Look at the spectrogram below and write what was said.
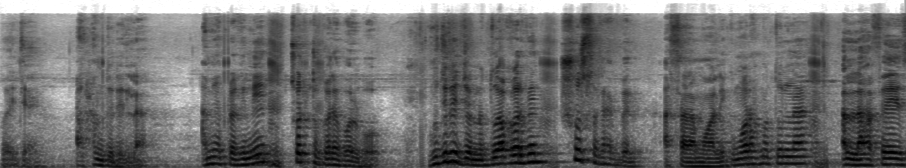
হয়ে যায়। আলহামদুলিল্লাহ। আমি আপনাকে নিয়ে ছোট্ট করে বলব, হুজুরের জন্য দোয়া করবেন, সুস্থ থাকবেন। আসসালামু আলাইকুম রহমতুল্লাহ। আল্লাহ হাফেজ।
